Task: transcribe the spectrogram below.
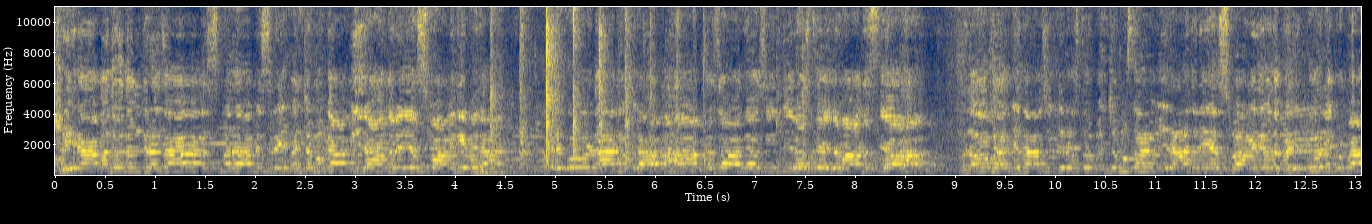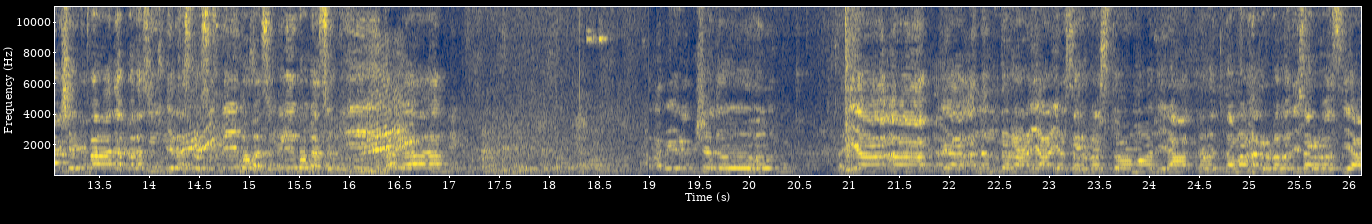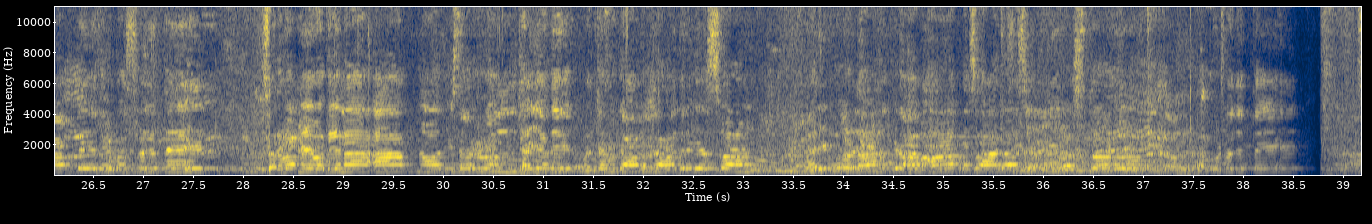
శ్రీరామదూతం రథా స్మరామి శ్రీ పంచముఖా వీరాంజనేయ స్వామి దేవత పరిపూర్ణానుగ్రహ మహాప్రసాద సిద్ధిరస్తే జమానస్యాః మనోభాగ్యత సిద్ధిరస్తు పంచముఖా వీరాంజనేయ స్వామి దేవత పరిపూర్ణ కృపా శరీరాద ఫల సిద్ధిరస్తు సుఖీభవ సుఖీభవ సుఖీభవ అభిరక్షదో पर्याप्य अनन्तरायाय सर्वस्तोमो जिरात्रवत्तमः भवति सर्वस्याप्ते सर्वस्वयुक्तेः सर्वमेव तेन आप्नोति सर्वं जयते। पञ्चमुखाविराजनय स्वामी परिपूर्णानुग्रह महाप्रसाद सिद्धिरस्तु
